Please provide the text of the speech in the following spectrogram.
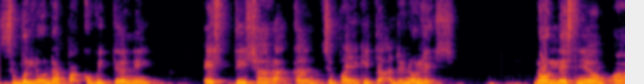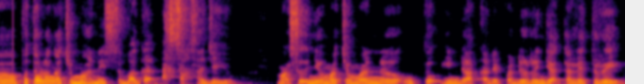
sebelum dapat komputer ni ST syaratkan supaya kita ada knowledge. Knowledge-nya uh, pertolongan cemas ni sebagai asas saja yuk. Maksudnya macam mana untuk hindarkan daripada renjatan elektrik.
